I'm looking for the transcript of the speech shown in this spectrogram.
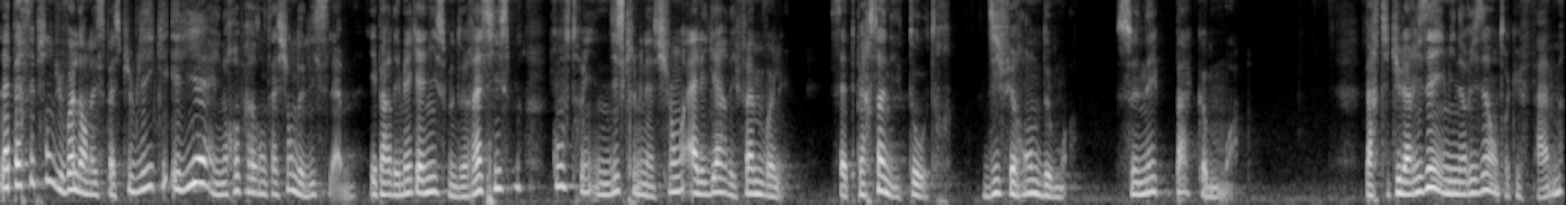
la perception du voile dans l'espace public est liée à une représentation de l'islam et par des mécanismes de racisme construit une discrimination à l'égard des femmes voilées. Cette personne est autre, différente de moi. Ce n'est pas comme moi. Particularisées et minorisées en tant que femmes,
